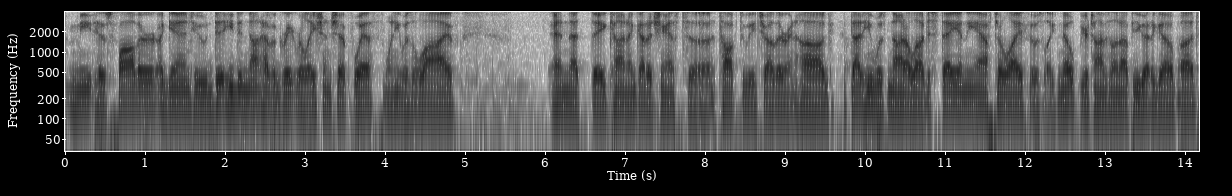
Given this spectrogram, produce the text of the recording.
meet his father again, who did, he did not have a great relationship with when he was alive, and that they kind of got a chance to talk to each other and hug. That he was not allowed to stay in the afterlife. It was like, nope, your time's not up. You got to go, bud.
